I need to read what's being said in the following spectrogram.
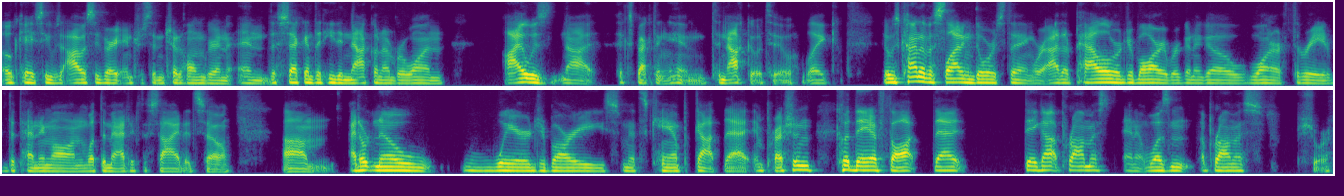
OKC was obviously very interested in Chet Holmgren. And the second that he did not go number one, I was not expecting him to not go to. Like it was kind of a sliding doors thing where either Paolo or Jabari were going to go one or three, depending on what the Magic decided. So um, I don't know where Jabari Smith's camp got that impression. Could they have thought that they got promised and it wasn't a promise? Sure.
